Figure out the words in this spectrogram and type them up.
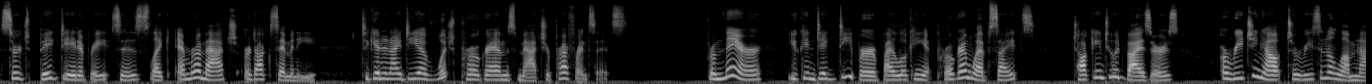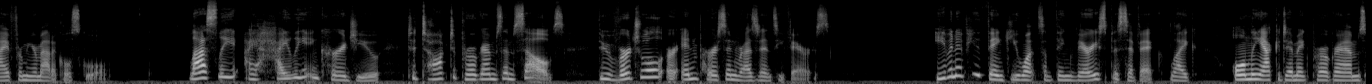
search big databases like EMRA Match or Doximity to get an idea of which programs match your preferences. From there, you can dig deeper by looking at program websites, talking to advisors, or reaching out to recent alumni from your medical school. Lastly, I highly encourage you to talk to programs themselves through virtual or in person residency fairs. Even if you think you want something very specific, like only academic programs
